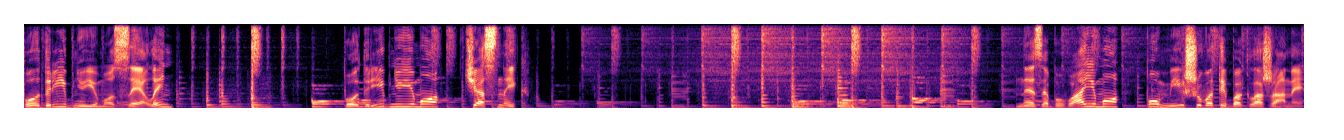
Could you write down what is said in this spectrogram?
Подрібнюємо зелень. Подрібнюємо часник. Не забуваємо помішувати баклажани.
